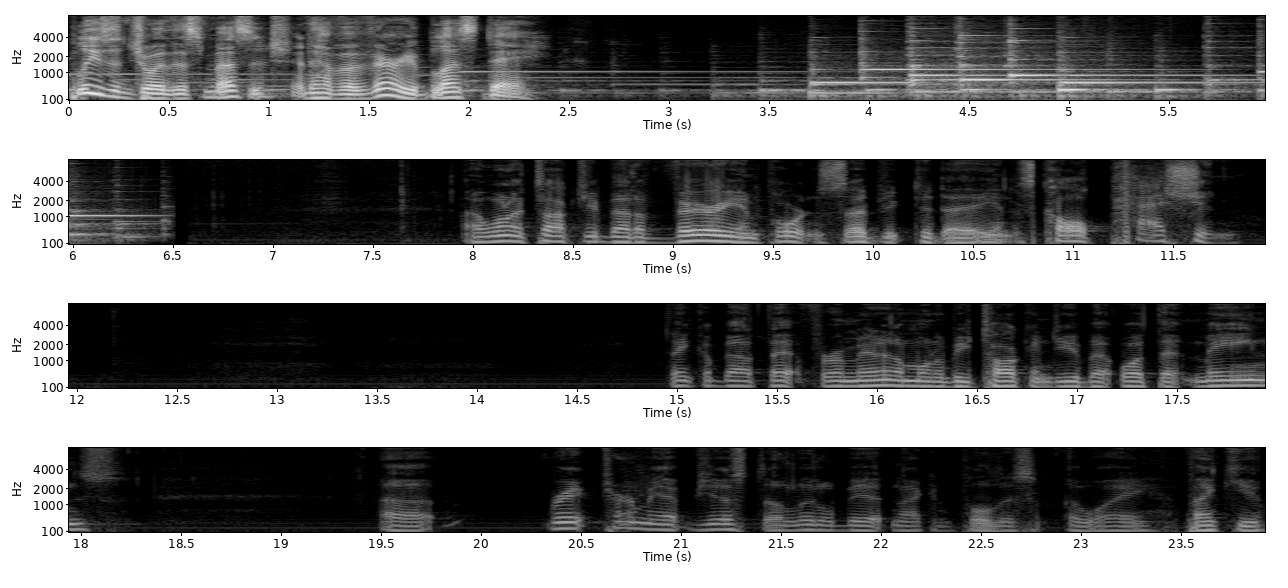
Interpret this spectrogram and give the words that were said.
Please enjoy this message and have a very blessed day. I want to talk to you about a very important subject today, and it's called passion. Think about that for a minute. I'm going to be talking to you about what that means. Uh, Rick, turn me up just a little bit and I can pull this away. Thank you.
